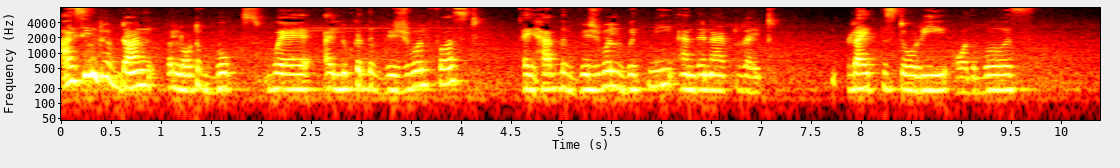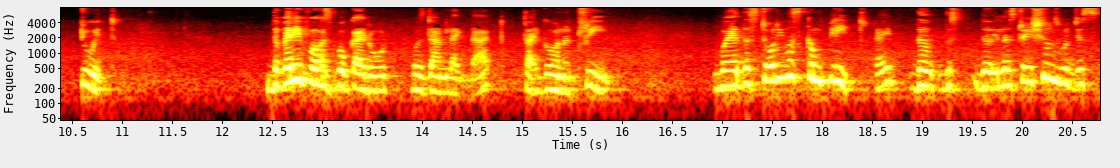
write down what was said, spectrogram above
i seem to have done a lot of books where i look at the visual first i have the visual with me and then i have to write write the story or the verse to it. The very first book I wrote was done like that, Tiger on a Tree, where the story was complete, right? The, the, the illustrations were just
